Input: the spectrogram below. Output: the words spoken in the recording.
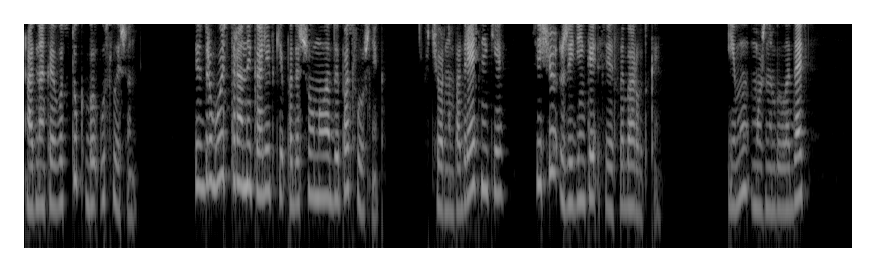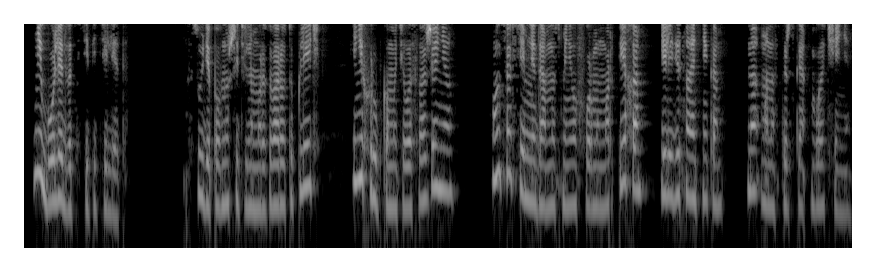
Однако его стук был услышан. И с другой стороны калитки подошел молодой послушник, в черном подряснике с еще жиденькой светлой бородкой. Ему можно было дать не более 25 лет. Судя по внушительному развороту плеч и нехрупкому телосложению, он совсем недавно сменил форму морпеха или десантника на монастырское облачение.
